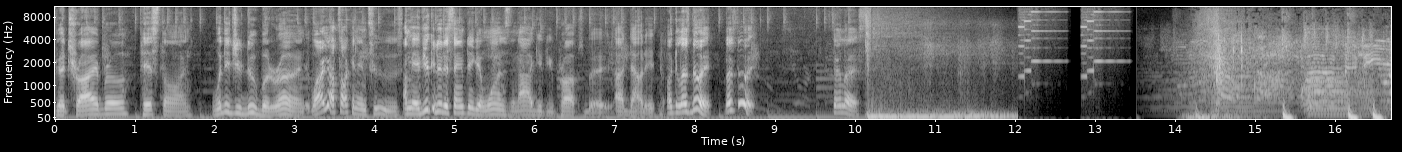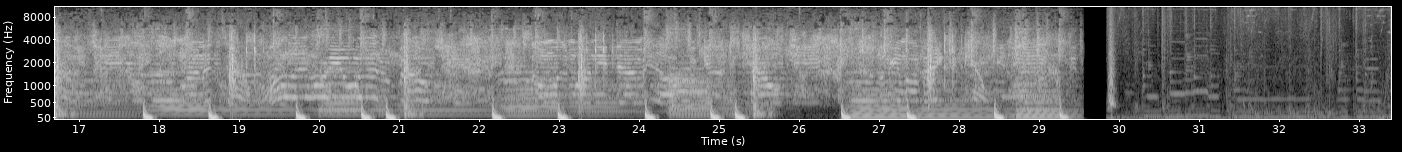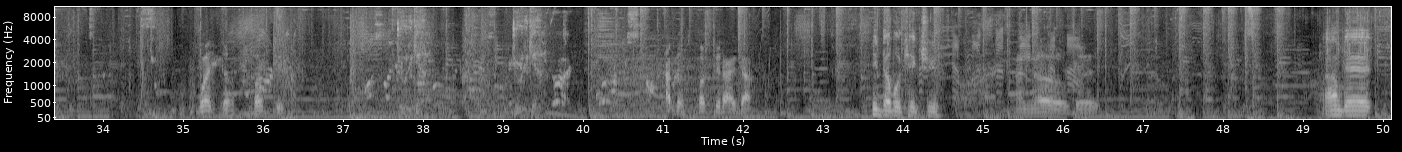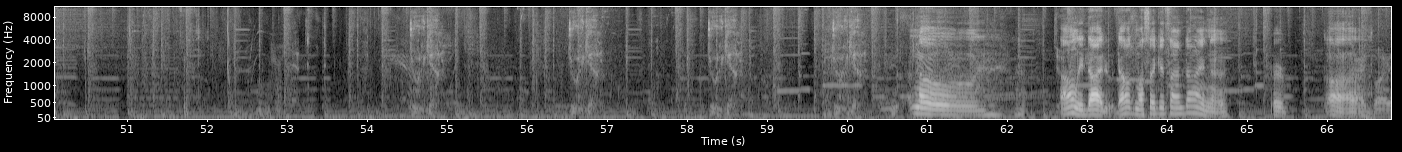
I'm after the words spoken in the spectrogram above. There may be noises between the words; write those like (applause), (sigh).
Good try, bro. Pissed on. What did you do but run? Why are y'all talking in twos? I mean, if you could do the same thing in ones, then I'll give you props, but I doubt it. Okay, let's do it. Let's do it. Say less. How the fuck did I die? He double kicked you. I know, but I'm dead. Do it again. Do it again. Do it again. Do it again. No. I only died. That was my second time dying though. Or, uh, that's why.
